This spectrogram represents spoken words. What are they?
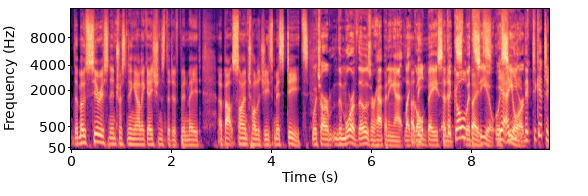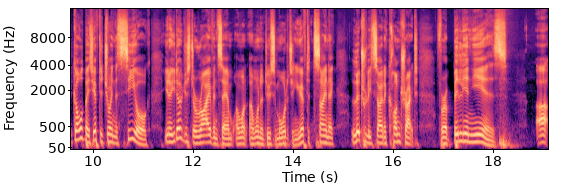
the most serious and interesting allegations that have been made about Scientology's misdeeds. which are the more of those are happening at like At the- Gold Base and the Gold with Base. Sea, with yeah, and sea you- Org. the- to get to Gold Base, you have to join the Sea Org. You know, you don't just arrive and say, "I'm- "I want, I want to do some auditing." You have to sign a, literally sign a contract for a billion years. Uh,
